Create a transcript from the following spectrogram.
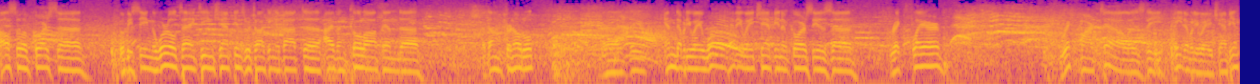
Also, of course, uh, we'll be seeing the World Tag Team Champions. We're talking about uh, Ivan Koloff and uh, Don Kernodle. Uh, the NWA World Heavyweight Champion, of course, is uh, Ric Flair. Rick Martel is the AWA champion.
